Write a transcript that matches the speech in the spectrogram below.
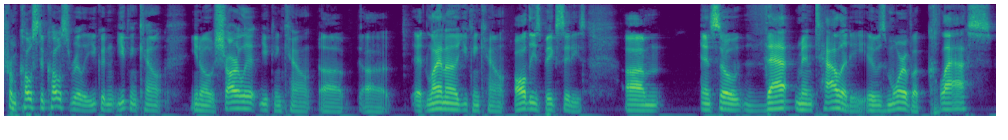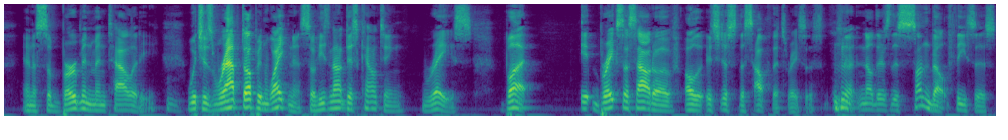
from coast to coast really you can you can count you know charlotte you can count uh, uh, atlanta you can count all these big cities. Um, and so that mentality it was more of a class and a suburban mentality hmm. which is wrapped up in whiteness. So he's not discounting race but it breaks us out of oh it's just the south that's racist. No there's this sunbelt thesis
